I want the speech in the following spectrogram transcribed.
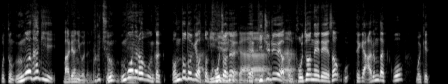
보통 응원하기 마련이거든요. 그렇죠. 응, 원을 예. 하고 그러니까 언더독의 아, 어떤 비주류니까. 도전을 예, 비주류의 어떤 아. 도전에 대해서 우- 되게 아름답고 뭐 이렇게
